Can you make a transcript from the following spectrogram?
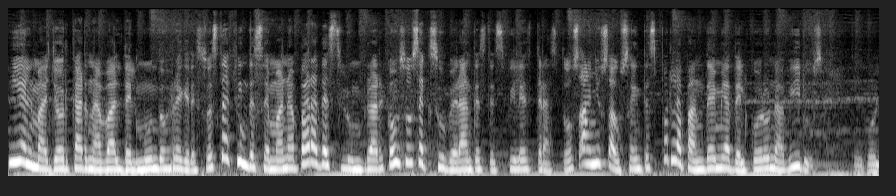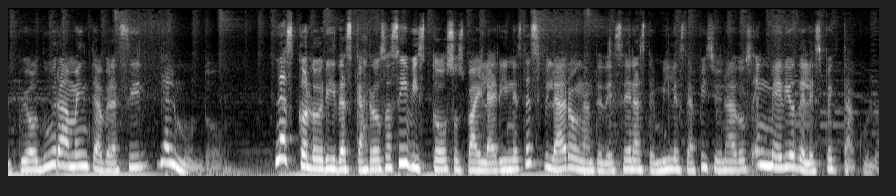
Y el mayor carnaval del mundo regresó este fin de semana para deslumbrar con sus exuberantes desfiles tras dos años ausentes por la pandemia del coronavirus, que golpeó duramente a Brasil y al mundo. Las coloridas carrozas y vistosos bailarines desfilaron ante decenas de miles de aficionados en medio del espectáculo.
